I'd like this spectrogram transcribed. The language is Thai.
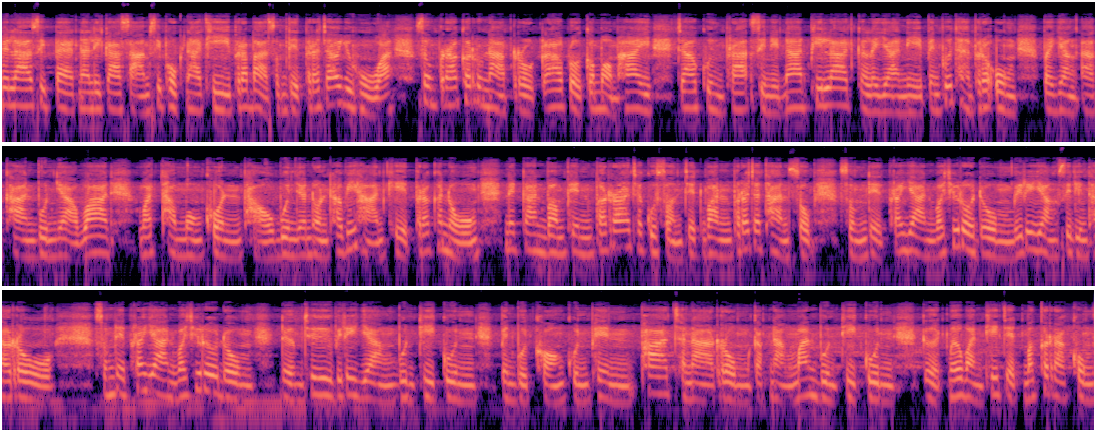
เวลา 18 นาฬิกา 36 นาที พระบาทสมเด็จพระเจ้าอยู่หัว ทรงพระกรุณาโปรดเกล้าโปรดกระหม่อมให้ เจ้าคุณพระสินินาถพิราชกัลยาณี เป็นผู้แทนพระองค์ ไปยังอาคารบุญญาวาสวัดธรรมมงคลเถาบุญยนนทวิหารเขตพระขนง ในการบำเพ็ญพระราชกุศลเจ็ดวัน พระราชทานศพ สมเด็จพระยานวชิโรดม วิริยังสิรินทโร สมเด็จพระยานวชิโรดม เดิมชื่อวิริยังบุญทีกุล เป็นบุตรของขุนเพนพาชนารมกับนางมานบุญทีกุล เกิดเมื่อวันที่ 7 มกราคม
